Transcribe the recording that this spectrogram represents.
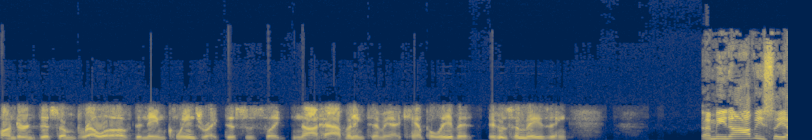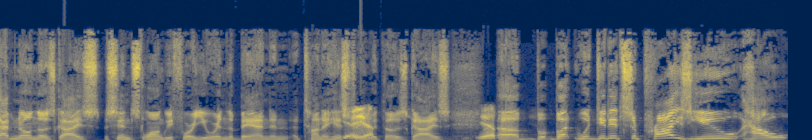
under this umbrella of the name Queensryche. This is like not happening to me. I can't believe it. It was amazing. I mean, obviously, I've known those guys since long before you were in the band, and a ton of history yeah, yeah. with those guys. Yep. Uh, but but did it surprise you how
